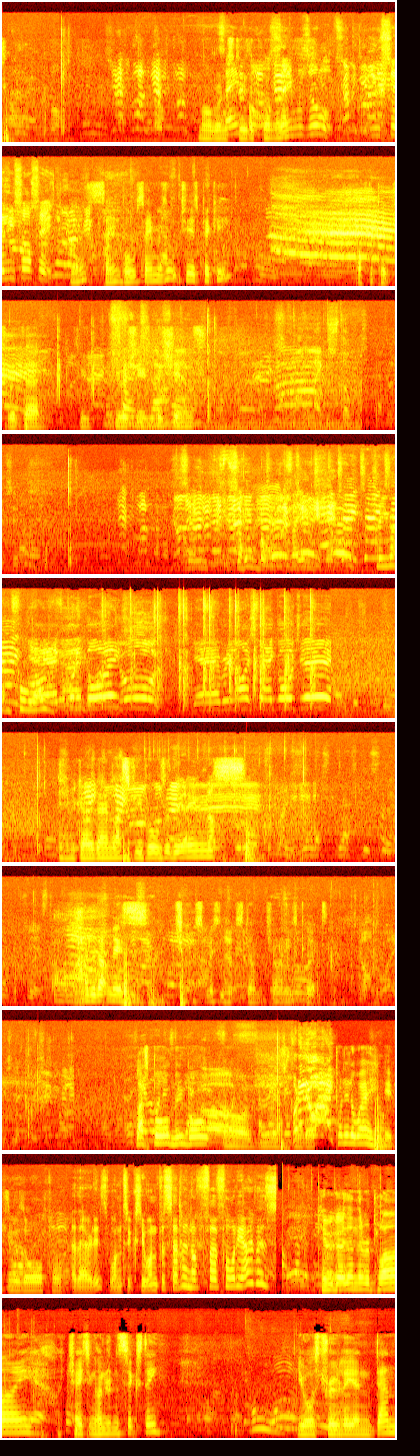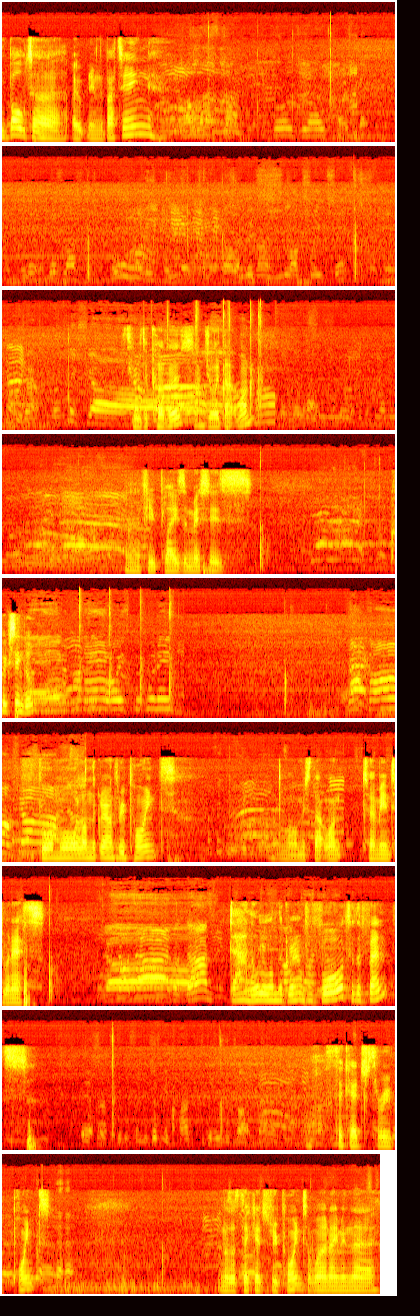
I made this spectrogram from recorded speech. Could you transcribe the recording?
More runs Same through the ball, cover. same result. You silly sausage. Yes, same ball, same result. Cheers, Picky. Off the pitch with uh, a few, few issues with his shins. Same, same ball, same. So you went four Yeah, good boys. Yeah, very nice there, gorgeous. Here we go then, last few balls of the innings. Oh, how did that miss? Just missed leg stump, Chinese cut. Last ball, noon ball. Oh, missed. Put it away! Put it away! It was awful. Uh, there it is, 161 for 7 of uh, 40 overs. Here we go then, the reply. Chasing 160. Yours truly and Dan Bolter opening the batting. Through the covers, enjoyed that one. And a few plays and misses. Quick single. Four more on the ground through point. Oh, I missed that one. Turn me into an S. Dan all along the ground for four to the fence. Oh, thick edge through point. Another thick edge three point. I weren't aiming there.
